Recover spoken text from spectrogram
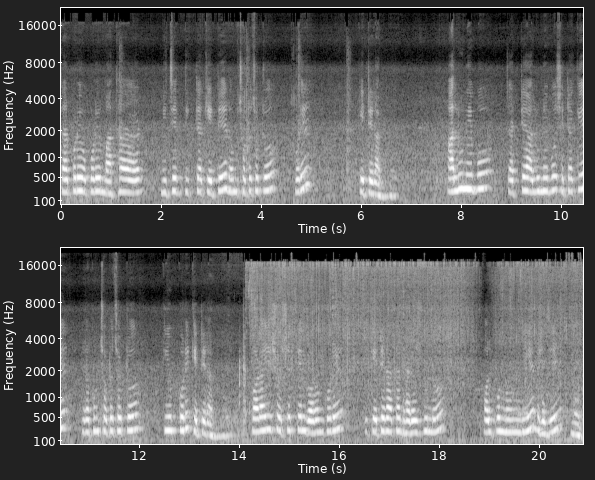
তারপরে ওপরের মাথার নিচের দিকটা কেটে এরকম ছোটো ছোটো করে কেটে রাখব। আলু নেব চারটে আলু নেব, সেটাকে এরকম ছোট ছোট কিউব করে কেটে রাখব। কড়াইয়ে সর্ষের তেল গরম করে কেটে রাখা ঢ্যাঁড়সগুলো অল্প নুন দিয়ে ভেজে নেব।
